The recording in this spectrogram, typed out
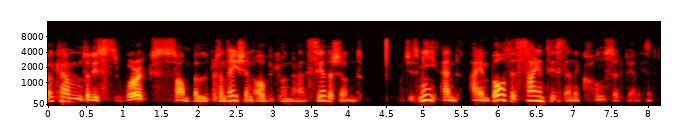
Welcome to this work sample presentation of Gunnar Cedersund, which is me, and I am both a scientist and a concert pianist.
